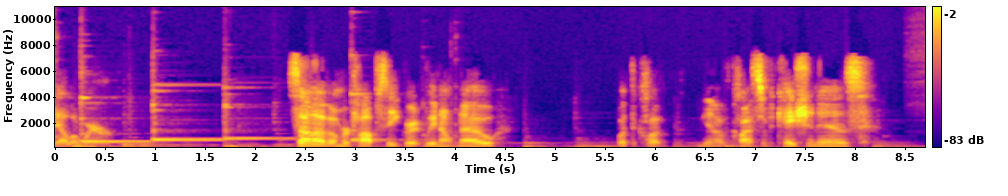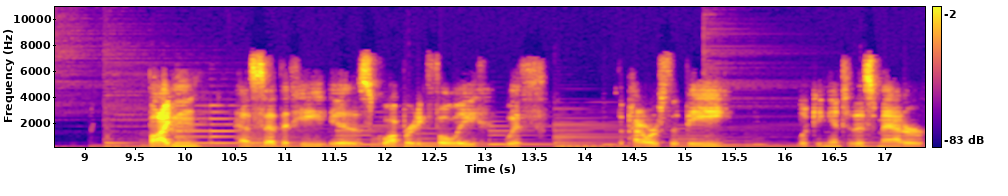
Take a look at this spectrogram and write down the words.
Delaware. Some of them are top secret. We don't know what the you know classification is. Biden has said that he is cooperating fully with the powers that be looking into this matter.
